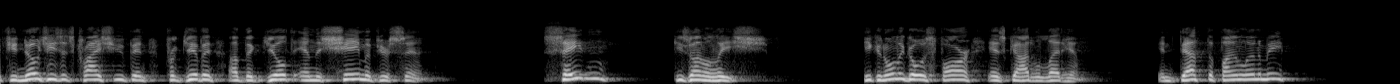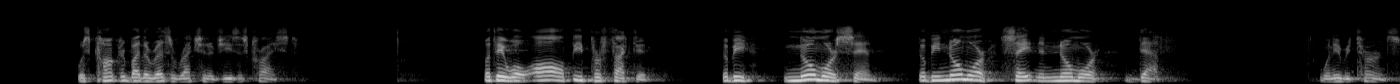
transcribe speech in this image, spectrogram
If you know Jesus Christ, you've been forgiven of the guilt and the shame of your sin. Satan, he's on a leash. He can only go as far as God will let him. And death, the final enemy was conquered by the resurrection of Jesus Christ. But they will all be perfected. There'll be no more sin. There'll be no more Satan and no more death when he returns.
